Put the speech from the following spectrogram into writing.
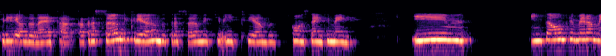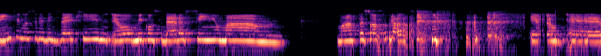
criando, né? Tá, tá, traçando e criando, traçando e, criando constantemente. E então, primeiramente, gostaria de dizer que eu me considero, assim, uma, uma pessoa curiosa. eu, é,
